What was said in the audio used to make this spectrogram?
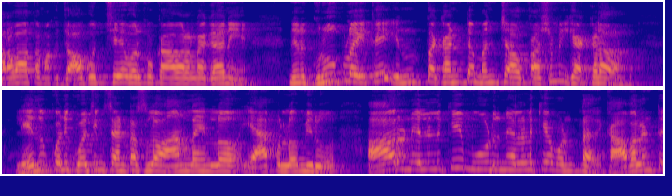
తర్వాత మాకు జాబ్ వచ్చే వరకు కావాలన్నా కానీ నేను గ్రూప్లో అయితే ఇంతకంటే మంచి అవకాశం మీకు ఎక్కడా ఉండదు. లేదు కొన్ని కోచింగ్ సెంటర్స్లో ఆన్లైన్లో యాప్లో మీరు ఆరు నెలలకి మూడు నెలలకే ఉంటుంది. కావాలంటే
